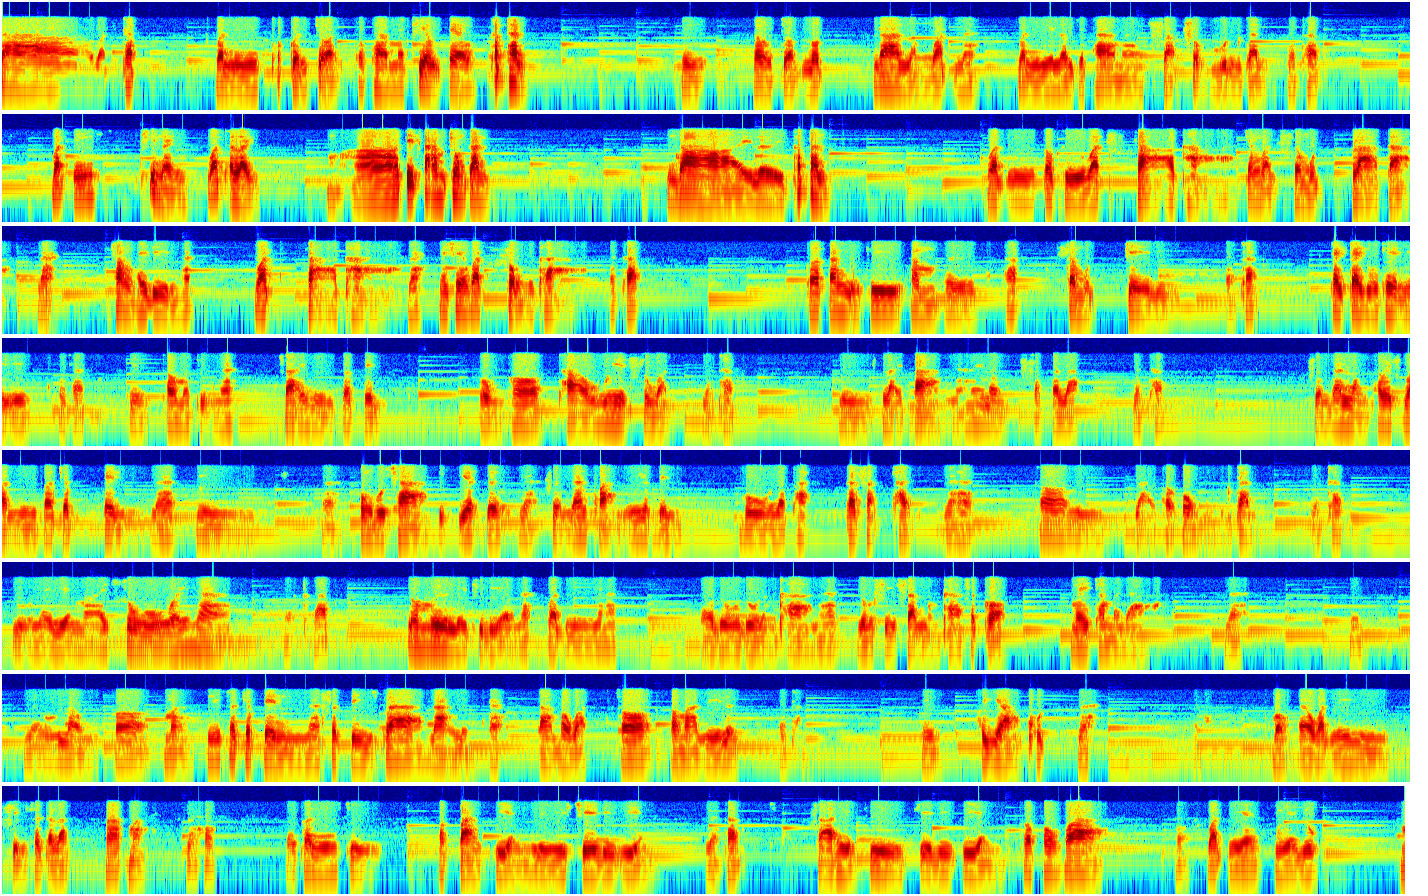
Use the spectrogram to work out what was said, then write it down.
สวัสดีครับ วันนี้พ่อกวนจอยก็พามาเที่ยวอีกแล้วครับท่านนี่เราจอดรถด้านหลังวัดนะ วันนี้เราจะพามาสะสมบุญกันนะครับ วัดนี้ที่ไหนวัดอะไรมาติดตามชมกัน ได้เลยครับท่าน วัดนี้ก็คือวัดสาขาจังหวัดสมุทรปราการนะ ฟังให้ดีนะฮะวัดสาขานะไม่ใช่วัดสงขลานะครับ ก็ตั้งอยู่ที่อำเภอพระสมุทรเจดีย์นะครับใกล้ๆกรุงเทพนี่เองนะครับนี่เข้ามาถึงนะซ้ายมือก็เป็นองค์พ่อท้าวเวสสุวรรณนะครับ มีหลายปางนะให้เราสักการะนะครับ ส่วนด้านหลังท้าวเวสสุวรรณนี้ก็จะเป็นนะมี องค์บูชาอีกเยอะเลยนะส่วนด้านขวานี้ก็เป็นบูรพกษัตริย์ไทยนะฮะก็มีหลายพระองค์เหมือนกันนะครับ อยู่ในเรือนไม้สวยงามนะครับร่มรื่นเลยทีเดียวนะวันนี้นะฮะเราดูดูหลังคานะฮะดูสีสันหลังคาสกอบไม่ธรรมดานะ แล้วเราก็มานี่ก็จะเป็นนะสตรีกล้านางหนึ่งนะตามประวัติก็ประมาณนี้เลยนะครับนี่พญาคุดนะบอกแล้ววันนี้มีสิ่งสักการะมากมายนะฮะแล้วก็นี้คือพระปางเอียงหรือเจดีเอียงนะครับ สาเหตุที่เจดีเอียงก็เพราะว่าอ่าวัดนี้มีอายุ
